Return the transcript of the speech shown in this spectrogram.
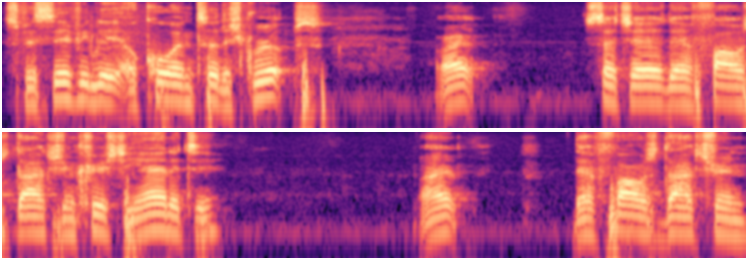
specifically according to the scripts, right? Such as that false doctrine Christianity, right? That false doctrine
